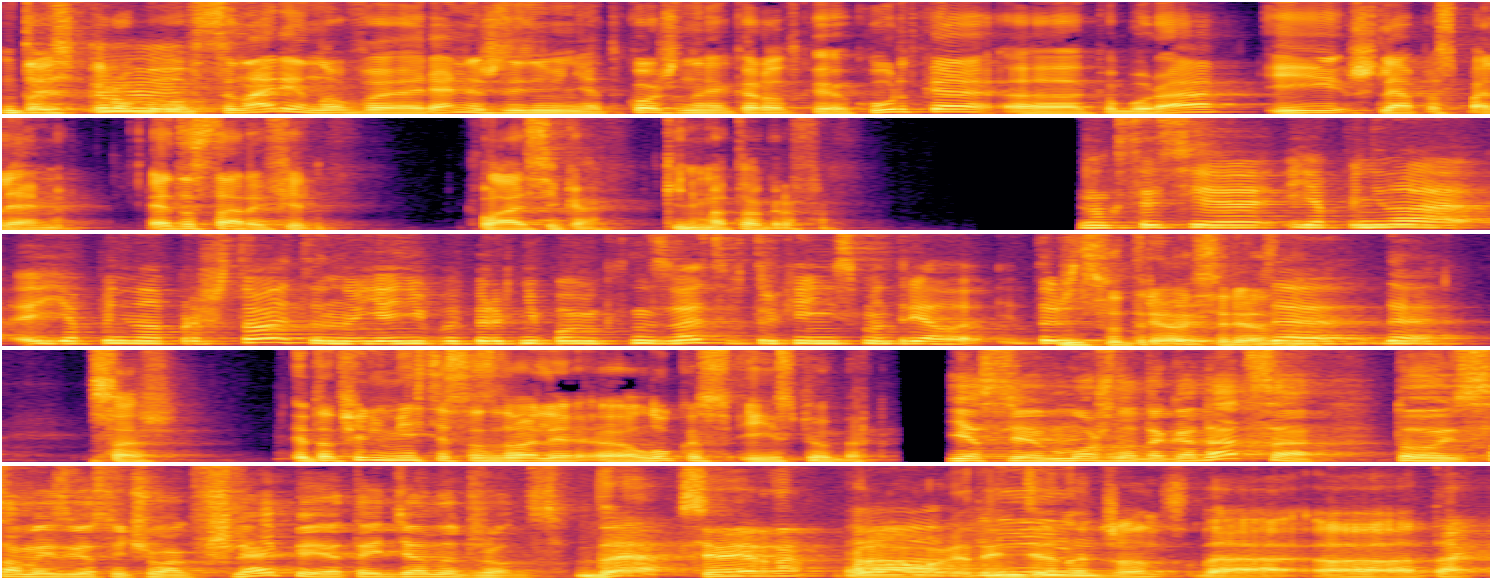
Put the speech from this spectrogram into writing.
Ну, то есть перо было в сценарии, но в реальной жизни нет. Кожаная короткая куртка, э, кобура и шляпа с полями. Это старый фильм. Классика кинематографа. Ну, кстати, я поняла, я поняла, про что это, но я, не, во-первых, не помню, как называется, во-вторых, я не смотрела. То, не смотрела? Серьезно? Да, да. Саш, этот фильм вместе создавали э, Лукас и Спилберг. Если можно догадаться, то самый известный чувак в шляпе — это Индиана Джонс. Да, все верно. Браво, О, это Индиана Джонс. Да. А, так,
